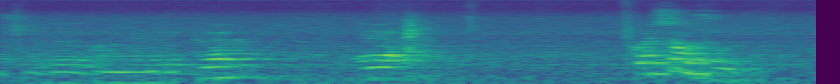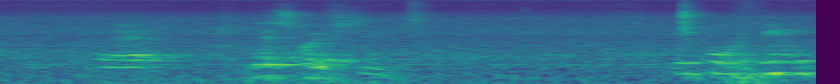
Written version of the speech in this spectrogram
estudando a economia americana, é, quais são os usos é, desse coeficiente? E por fim,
